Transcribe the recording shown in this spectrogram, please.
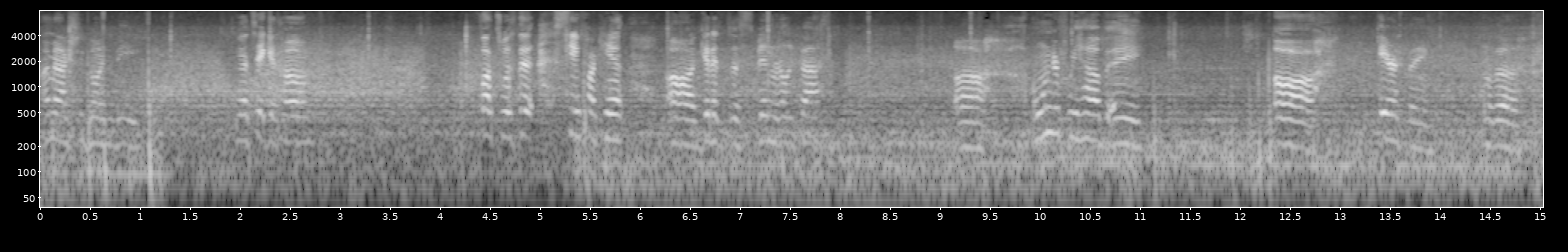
I'm actually going to be, I'm gonna take it home, futz with it, see if I can't uh, get it to spin really fast. Uh, I wonder if we have a uh, air thing. One of the.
